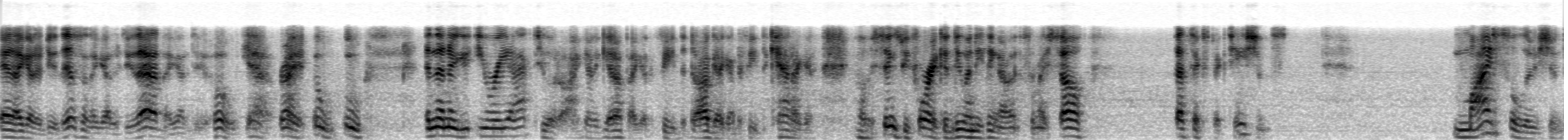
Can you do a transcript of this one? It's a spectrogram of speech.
and I got to do this, and I got to do that, and I got to do oh yeah right oh oh, and then you, you react to it. Oh, I got to get up, I got to feed the dog, I got to feed the cat, I got all these things before I can do anything for myself. That's expectations my solution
